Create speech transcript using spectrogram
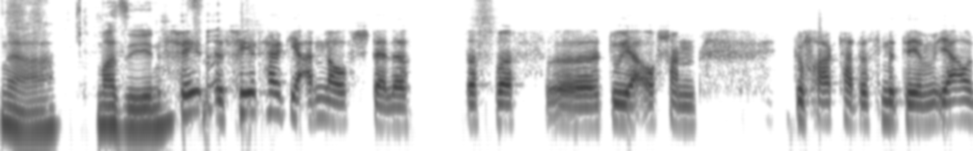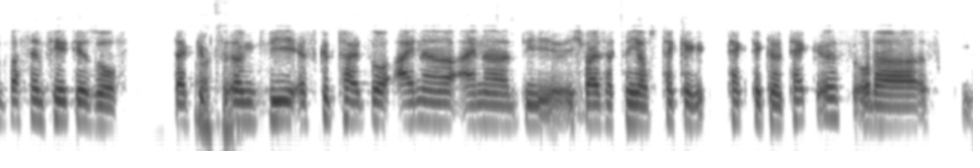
Ja, mal sehen. Es fehlt, es fehlt halt die Anlaufstelle. Das, was äh, du ja auch schon gefragt hattest mit dem, ja, und was empfiehlt dir so Da gibt es Okay. irgendwie, es gibt halt so eine, eine, die, ich weiß jetzt nicht, ob es Tactical Tech ist oder es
